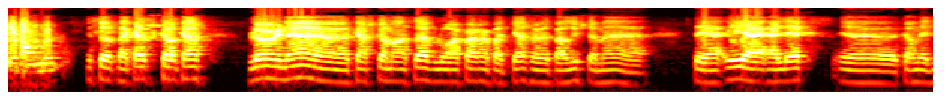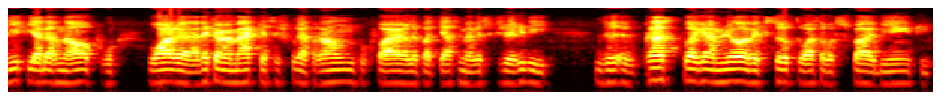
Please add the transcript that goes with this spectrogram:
c'est- bon là. C'est ça. Ben, quand je, quand, quand, là, un an, euh, quand je commençais à vouloir faire un podcast, j'avais parlé justement à, à- et à Alex, euh, Cornelier, puis à Bernard pour voir euh, avec un Mac qu'est-ce que je pourrais prendre pour faire le podcast. Ils m'avaient suggéré des, des- prends ce programme-là avec ça, tu vois, ça va super bien. Puis,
